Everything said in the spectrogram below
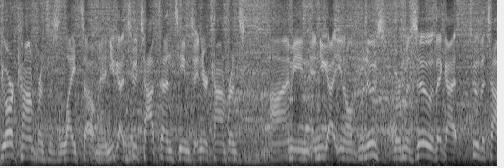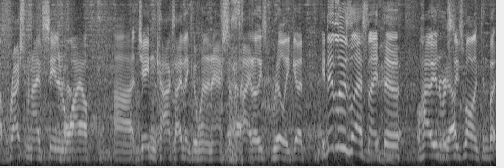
Your conference is lights out, man. You got two top 10 teams in your conference. Uh, I mean, and you got, you know, Manus, or Mizzou, they got two of the top freshmen I've seen in yeah. a while. Uh, J'den Cox, I think, could win a national title. He's really good. He did lose last night to Ohio University's yep. Wellington, but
